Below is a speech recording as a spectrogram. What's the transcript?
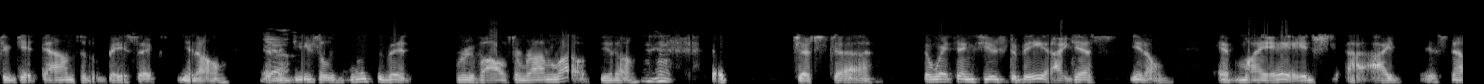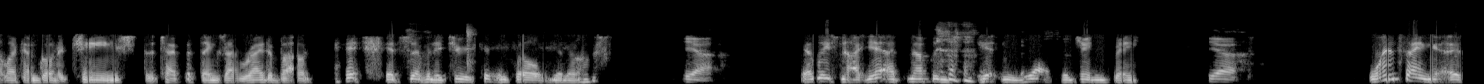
to get down to the basics, you know, yeah. and usually most of it revolves around love, you know, mm-hmm. just uh, the way things used to be. And I guess, you know, at my age, I it's not like I'm going to change the type of things I write about at 72 years old, you know. Yeah, at least not yet. Nothing's hitting yet to change me. Yeah. One thing, as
